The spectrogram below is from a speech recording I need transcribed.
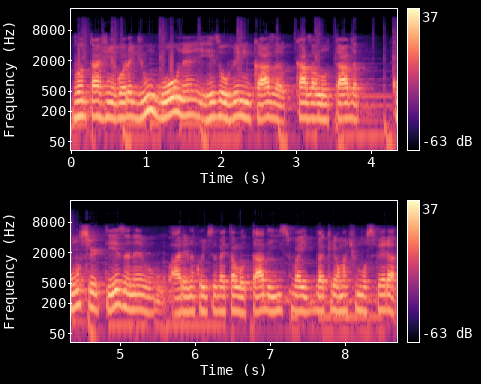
vantagem agora de um gol, né, e resolvendo em casa, casa lotada, com certeza, né, a Arena Corinthians vai estar tá lotada e isso vai, vai criar uma atmosfera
